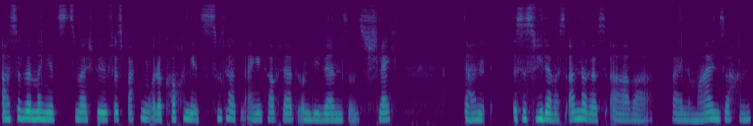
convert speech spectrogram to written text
Außer wenn man jetzt zum Beispiel fürs Backen oder Kochen jetzt Zutaten eingekauft hat und die werden sonst schlecht, dann ist es wieder was anderes. Aber bei normalen Sachen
